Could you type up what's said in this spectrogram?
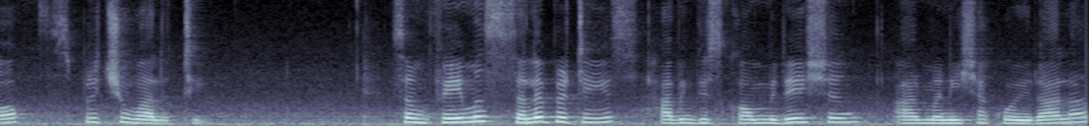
of spirituality. Some famous celebrities having this combination are Manisha Koirala,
